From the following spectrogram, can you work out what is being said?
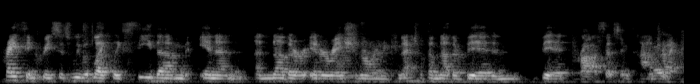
price increases, we would likely see them in an, another iteration or in connection with another bid and bid processing contract.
